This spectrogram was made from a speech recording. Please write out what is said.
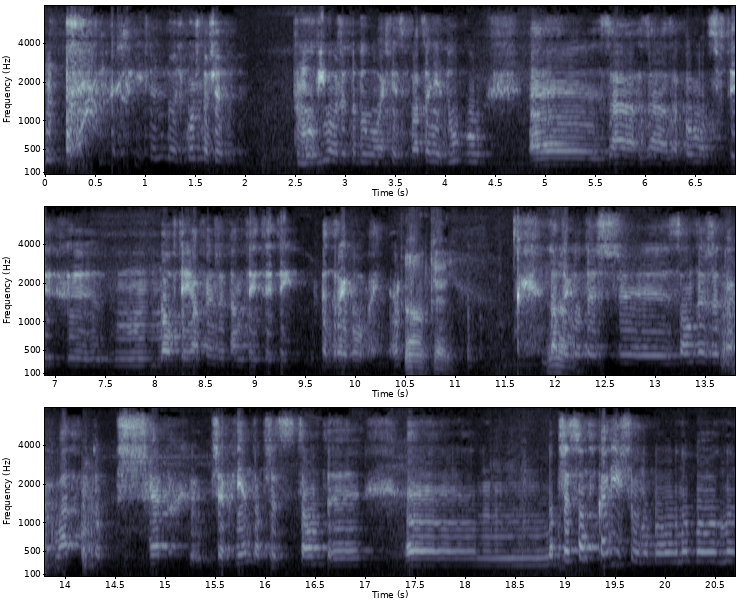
I wtedy dość głośno się mówiło, że to było właśnie spłacenie długu e, za, za, za pomoc w, tych, y, no, w tej aferze tam tej, tej, pendrive'owej. Okej. Dlatego też y, sądzę, że tak łatwo to przep, przepchnięto przez sąd, y, y, no, przez sąd w Kaliszu, no bo, no bo no,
